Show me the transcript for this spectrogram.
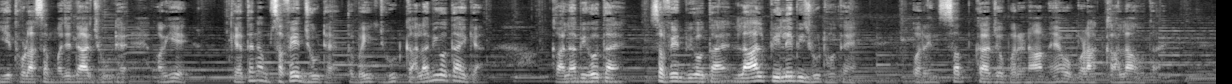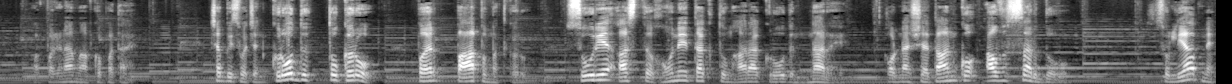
ये थोड़ा सा मज़ेदार झूठ है। और ये कहते हैं ना, हम सफ़ेद झूठ है। तो भाई, झूठ काला भी होता है क्या? काला भी होता है, सफ़ेद भी होता है, लाल, पीले भी झूठ होते हैं। पर इन सब का जो परिणाम है वो बड़ा काला होता है। और परिणाम आपको पता है। छब्बीस वचन, क्रोध तो करो, पर पाप मत करो। सूर्य अस्त होने तक तुम्हारा क्रोध न रहे, और न शैतान को अवसर दो। सुन लिया आपने?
